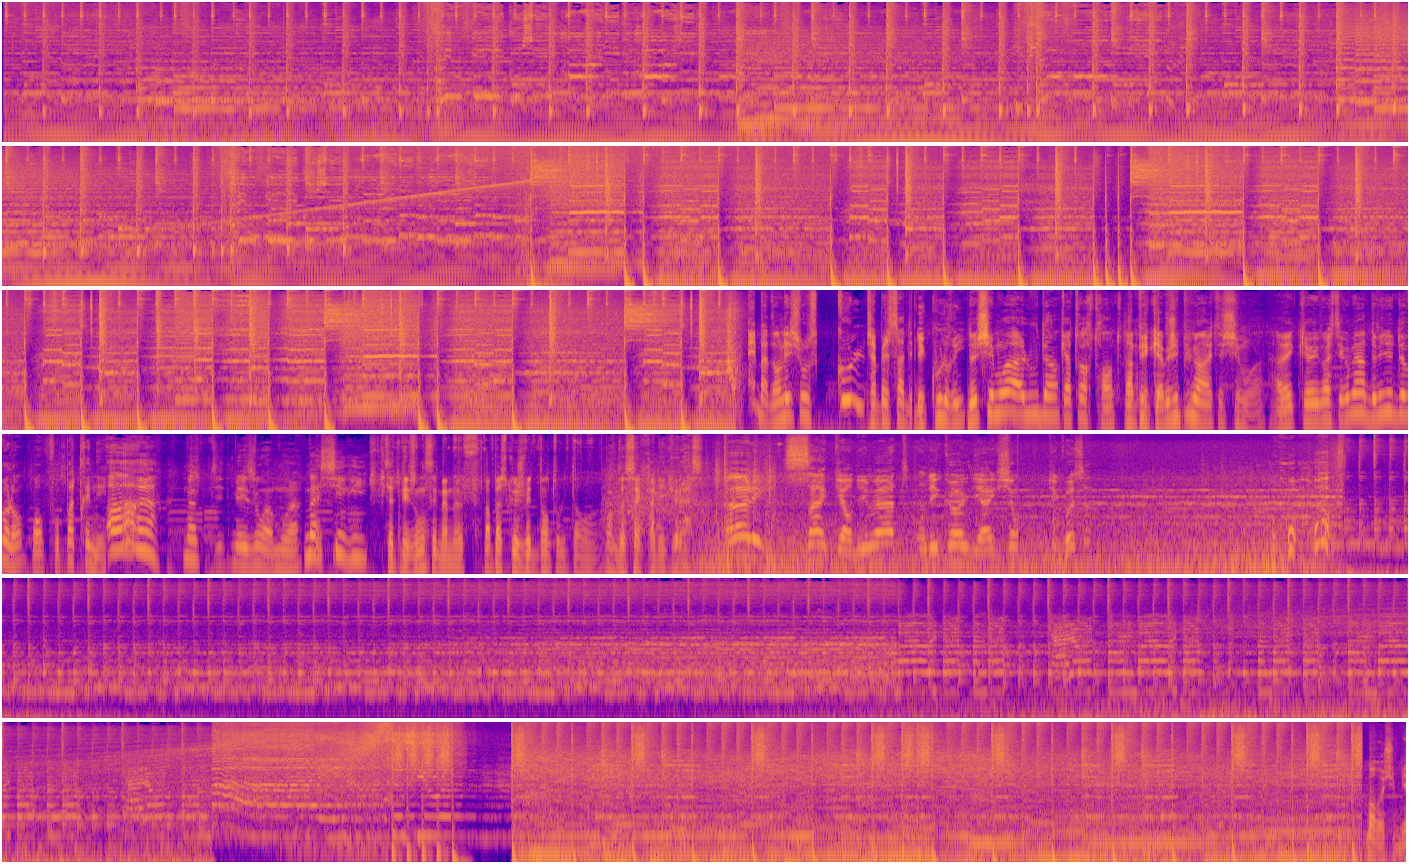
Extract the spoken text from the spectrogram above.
Dans les choses cool, j'appelle ça des, couleries. De chez moi à Loudun, 4h30. Impeccable, j'ai pu m'arrêter chez moi. Avec, euh, il me restait combien? 2 minutes de volant. Bon, faut pas traîner. Ah, ma petite maison à moi, ma chérie. Cette maison, c'est ma meuf. Pas parce que je vais dedans tout le temps. Hein. Bande de sacrés dégueulasses. Allez, 5h du mat, on décolle, direction... C'est quoi ça? Oh, oh,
